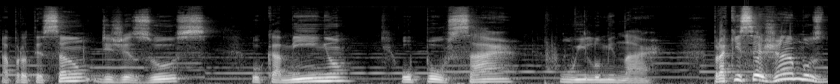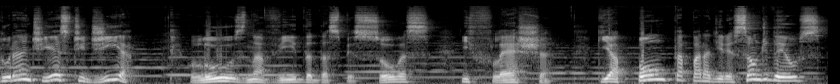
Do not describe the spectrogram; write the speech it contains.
a proteção de Jesus o caminho, o pulsar, o iluminar, para que sejamos durante este dia luz na vida das pessoas e flecha que aponta para a direção de Deus,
